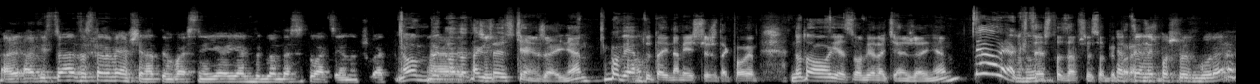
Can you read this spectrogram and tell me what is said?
a, a wiesz co, zastanawiałem się nad tym właśnie, jak, jak wygląda sytuacja na przykład. No, wygląda E, tak, czy- że jest ciężej, nie? Bo wiem No. tutaj na mieście, że tak powiem, no to jest o wiele ciężej, nie? No, ale jak chcesz, to zawsze sobie A ceny poradzisz. poszły w górę?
